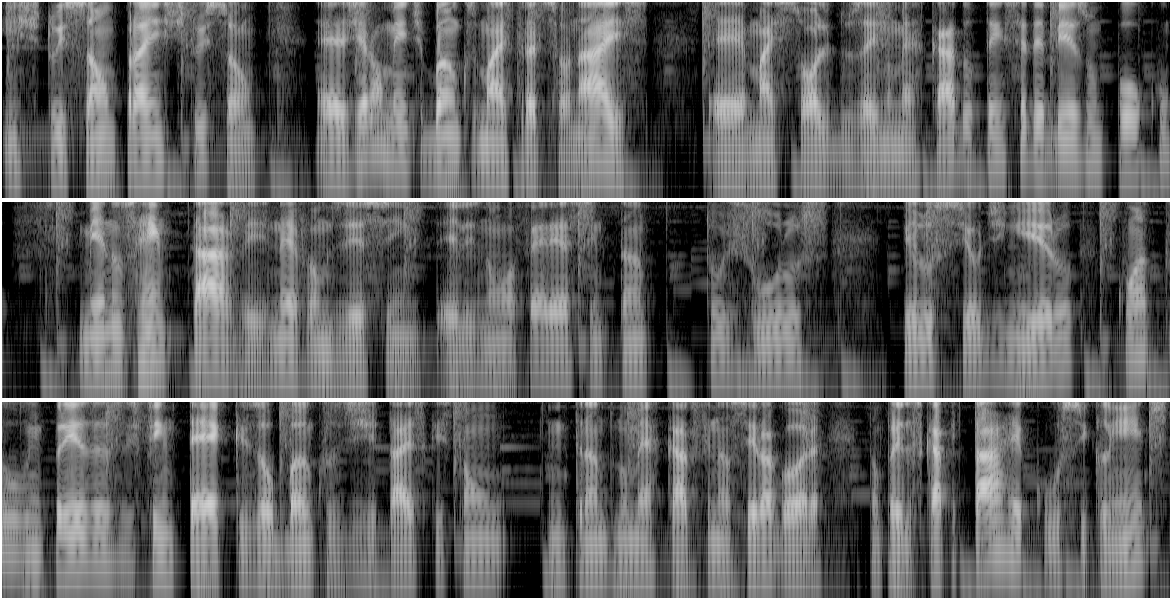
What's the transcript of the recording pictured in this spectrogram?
instituição para instituição. É, geralmente bancos mais tradicionais, é, mais sólidos aí no mercado, têm CDBs um pouco menos rentáveis, né? Vamos dizer assim, eles não oferecem tanto juros pelo seu dinheiro quanto empresas fintechs ou bancos digitais que estão entrando no mercado financeiro agora. Então, para eles captar recurso e cliente,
